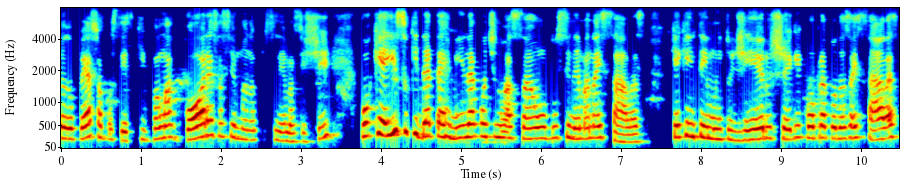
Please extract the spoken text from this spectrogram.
então, eu peço a vocês que vão agora, essa semana, para o cinema assistir, porque é isso que determina a continuação do cinema nas salas. Porque quem tem muito dinheiro chega e compra todas as salas,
